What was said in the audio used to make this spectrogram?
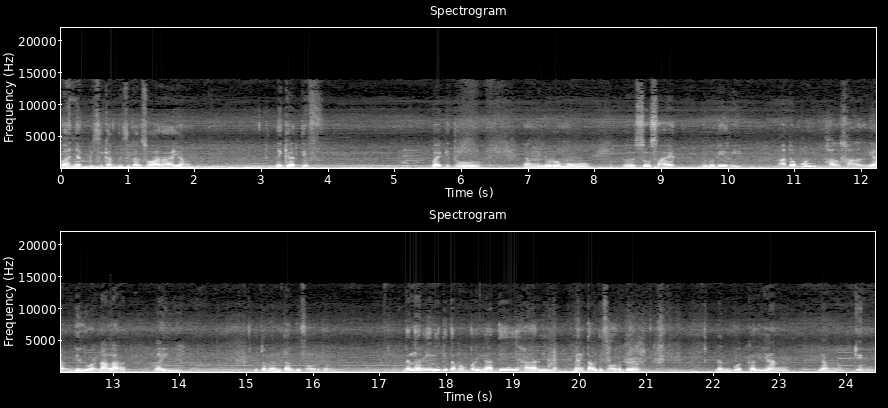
banyak bisikan-bisikan suara yang negatif baik itu yang menyuruhmu uh, suicide, bunuh diri ataupun hal-hal yang di luar nalar lainnya. Itu mental disorder. Dan hari ini kita memperingati hari mental disorder dan buat kalian yang mungkin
